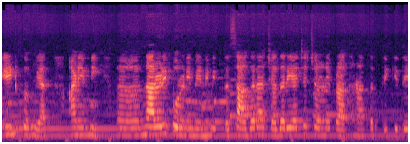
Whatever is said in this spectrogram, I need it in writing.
एंड करूयात. आणि मी नारळी पौर्णिमेनिमित्त सागराच्या दर्याच्या चरणी प्रार्थना करते की ते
